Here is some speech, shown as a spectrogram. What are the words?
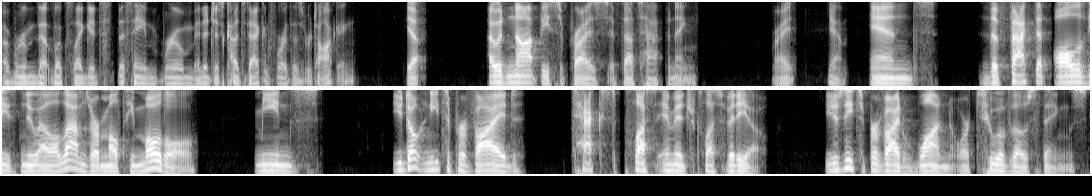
a room that looks like it's the same room and it just cuts back and forth as we're talking. Yeah. I would not be surprised if that's happening, right? Yeah. And the fact that all of these new LLMs are multimodal means you don't need to provide text plus image plus video. You just need to provide one or two of those things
